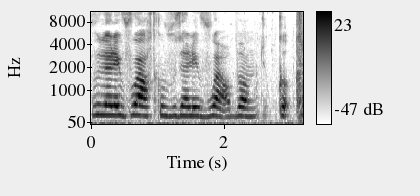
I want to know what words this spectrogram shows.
Vous allez voir ce que vous allez voir, bande de coquets.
